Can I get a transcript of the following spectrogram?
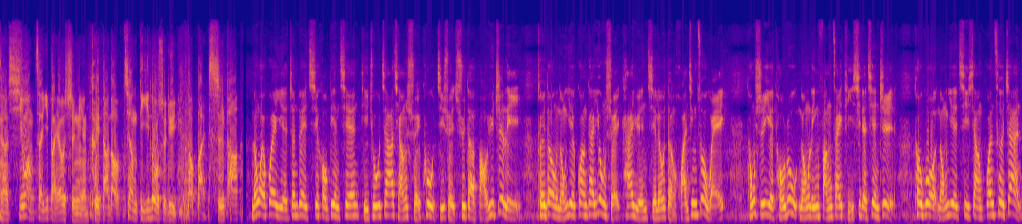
那希望在一百二十年。可以达到降低漏水率到百十趴。农委会也针对气候变迁，提出加强水库集水区的保育治理，推动农业灌溉用水开源节流等环境作为，同时也投入农林防灾体系的建制，透过农业气象观测站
